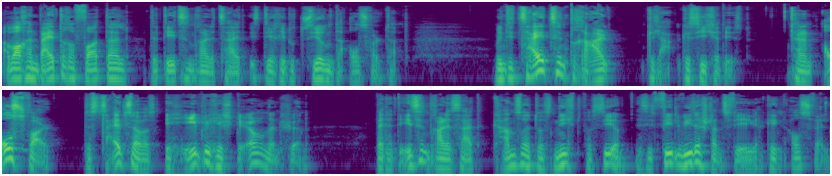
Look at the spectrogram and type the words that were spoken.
Aber auch ein weiterer Vorteil der dezentralen Zeit ist die Reduzierung der Ausfallzeit. Wenn die Zeit zentral gesichert ist, kann ein Ausfall des Zeitservers erhebliche Störungen führen. Bei der dezentralen Zeit kann so etwas nicht passieren. Es ist viel widerstandsfähiger gegen Ausfälle.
